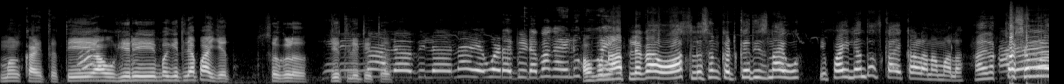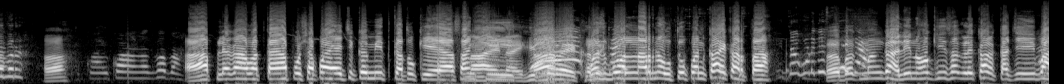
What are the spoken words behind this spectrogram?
मग काय तर ते अहो हिरी बघितल्या पाहिजेत सगळं जिथले तिथं. नालं बिलं नाही वड बिड बघायला अहो पण आपल्या गावात असलं संकट कधीच नाही हो. हे पहिल्यांदाच काय कळाना मला. आयला कशामुळे बरं? हा? काय कळणार बाबा. आपल्या गावात काय अपोषा पायाची कमीत का तो के? सांग नाही, की. नाही, हे हा? खरं आहे, खरं आहे. बस बोलणार नव्हतो पण काय करता? अ, बघ मग घालीन हो की सगळे काळकाची बा-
